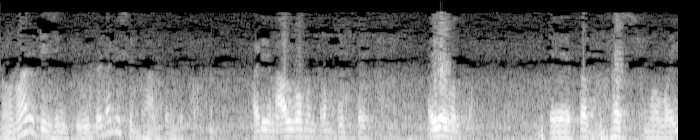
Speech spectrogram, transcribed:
నోనో ఇట్ ఈస్ ఇంక్లూడెడ్ అని సిద్ధాంతం చెప్పాం అది నాలుగో మంత్రం పూర్తయి ఐదో మంత్రం. ఏతద్భస్మ వై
